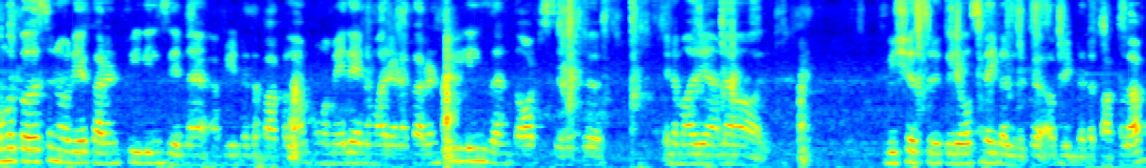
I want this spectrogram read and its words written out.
உங்கள் பர்சனுடைய கரண்ட் ஃபீலிங்ஸ் என்ன அப்படின்றத பார்க்கலாம். உங்கள் மேலே என்ன மாதிரியான கரண்ட் ஃபீலிங்ஸ் அண்ட் தாட்ஸ் இருக்குது என்ன மாதிரியான விஷஸ் இருக்குது யோசனைகள் இருக்குது அப்படின்றத பார்க்கலாம்.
